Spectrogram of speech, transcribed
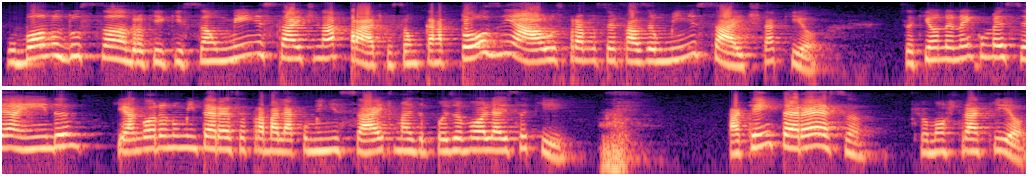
O bônus do Sandro aqui, que são mini site na prática. São 14 aulas para você fazer um mini site. Tá aqui, ó. Isso aqui eu nem comecei ainda, que agora não me interessa trabalhar com mini site, mas depois eu vou olhar isso aqui. Para quem interessa, deixa eu mostrar aqui, ó.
